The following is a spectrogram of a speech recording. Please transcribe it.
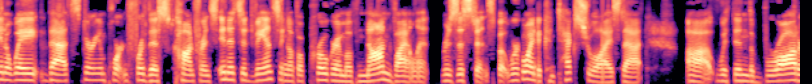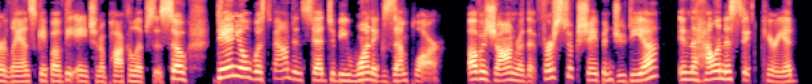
in a way that's very important for this conference in its advancing of a program of nonviolent resistance. But we're going to contextualize that uh, within the broader landscape of the ancient apocalypses. So Daniel was found instead to be one exemplar of a genre that first took shape in Judea in the Hellenistic period,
